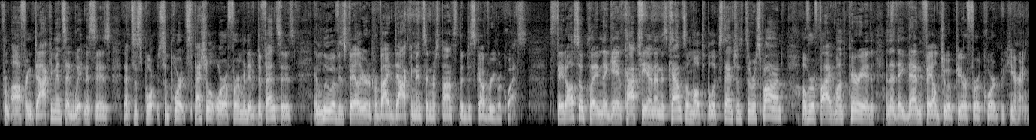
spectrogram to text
from offering documents and witnesses that support, special or affirmative defenses in lieu of his failure to provide documents in response to the discovery request. State also claimed they gave Kachian and his counsel multiple extensions to respond over a five month period and that they then failed to appear for a court hearing.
